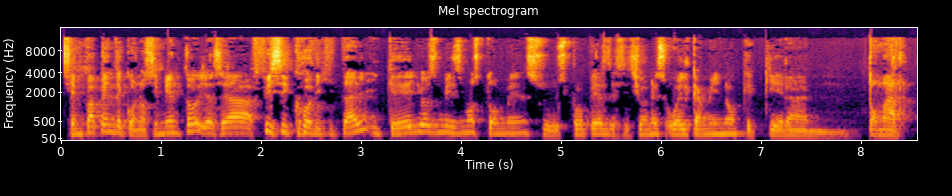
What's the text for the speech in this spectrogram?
se empapen de conocimiento, ya sea físico o digital, y que ellos mismos tomen sus propias decisiones o el camino que quieran tomar.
